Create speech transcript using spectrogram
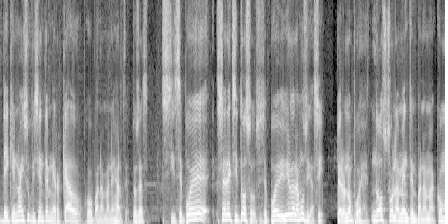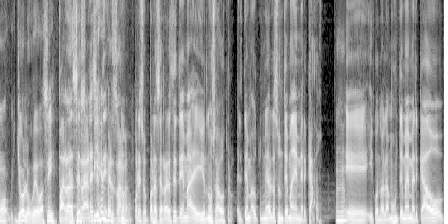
de que no hay suficiente mercado como para manejarte. Entonces, si se puede ser exitoso, si se puede vivir de la música, sí. Pero no puedes, no solamente en Panamá, como yo lo veo así. Para Este es cerrar ese bien tema. por eso, para cerrar ese tema e irnos a otro. El tema, tú me hablas de un tema de mercado. Eh, y cuando hablamos de un tema de mercado,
